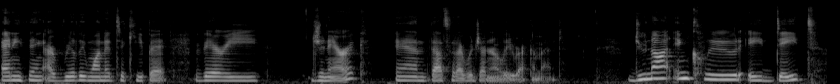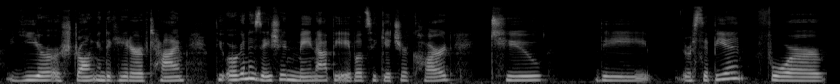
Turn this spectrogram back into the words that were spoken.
anything. I really wanted to keep it very generic, and that's what I would generally recommend. Do not include a date, year, or strong indicator of time. The organization may not be able to get your card to the recipient for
